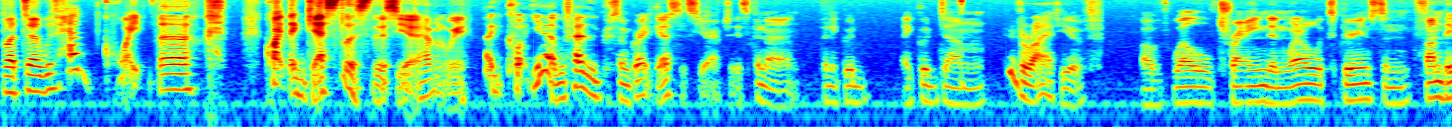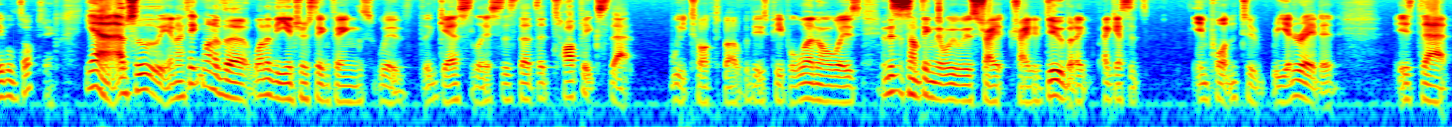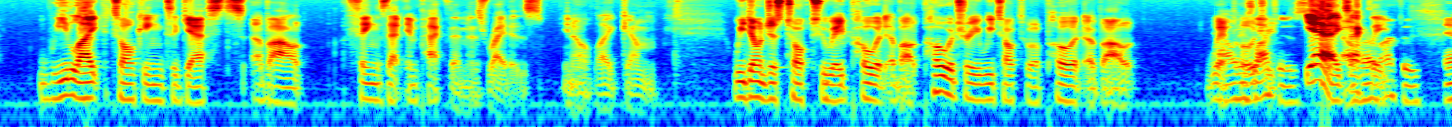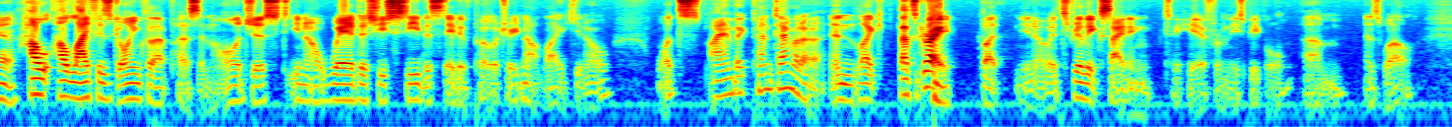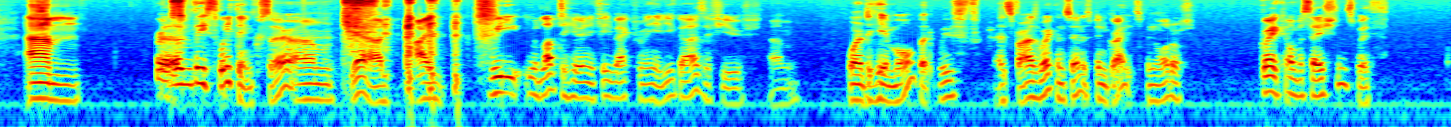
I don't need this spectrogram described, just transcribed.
But uh, we've had quite the quite the guest list this year, haven't we? Uh, quite, yeah, we've had some great guests this year. Actually, it's been a been a good a good um, good variety of of well trained and well experienced and fun people to talk to. Yeah, absolutely. And I think one of the one of the interesting things with the guest list is that the topics that we talked about with these people weren't always, and this is something that we always try try to do, but I, I guess it's important to reiterate it, is that we like talking to guests about things that impact them as writers. You know, like um, we don't just talk to a poet about poetry; we talk to a poet about where how poetry is. Yeah, exactly. How yeah. How how life is going for that person, or just you know where does she see the state of poetry? Not like you know what's iambic pentameter? And like that's great, but you know it's really exciting to hear from these people um, as well. Um, or at least we think so. Um, yeah, I, I, we would love to hear any feedback from any of you guys if you've um, wanted to hear more. But we've, as far as we're concerned, it's been great. It's been a lot of great conversations with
